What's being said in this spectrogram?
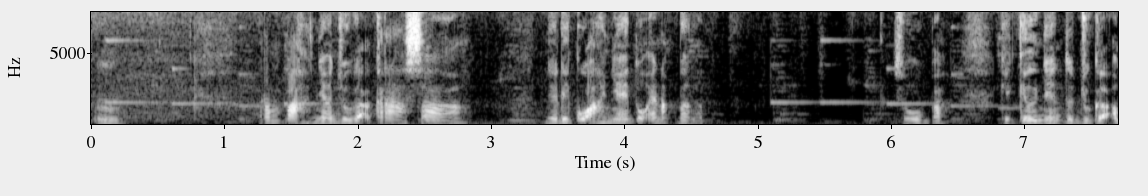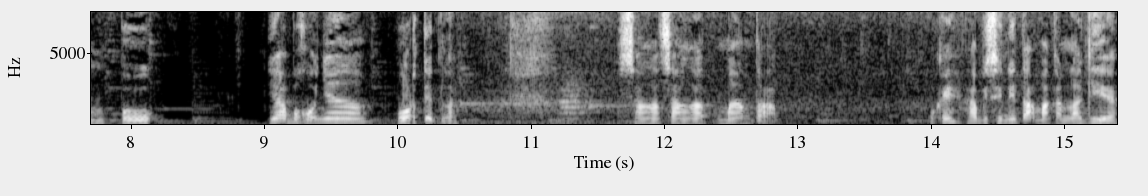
Hmm, rempahnya juga kerasa. Jadi kuahnya itu enak banget. Sumpah, kikilnya itu juga empuk. Ya pokoknya worth it lah. Sangat-sangat mantap. Oke, habis ini tak makan lagi ya.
